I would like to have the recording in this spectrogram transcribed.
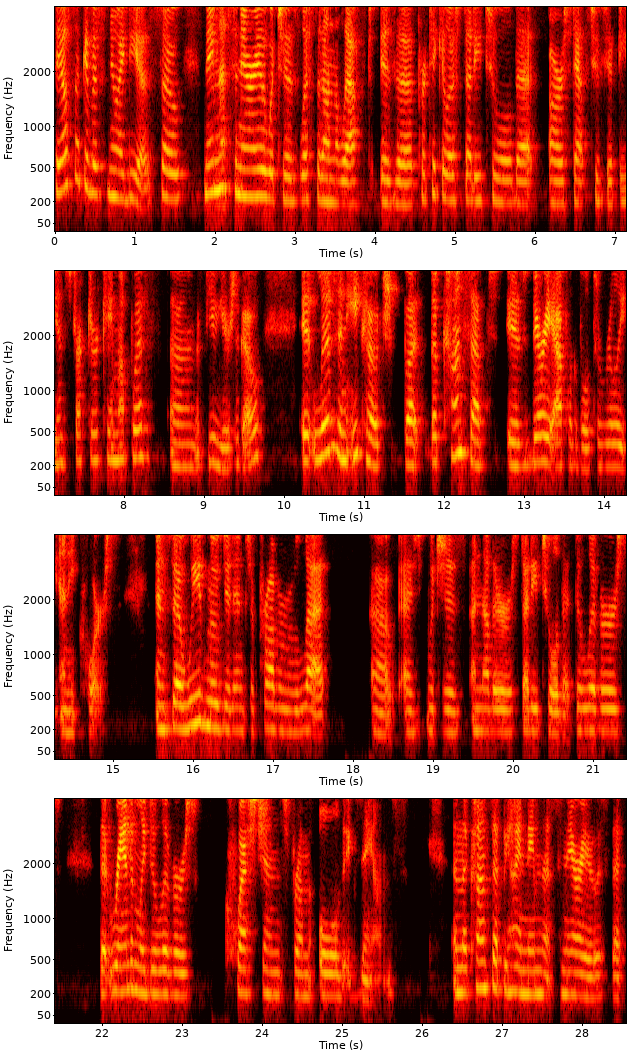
They also give us new ideas. So Name That Scenario, which is listed on the left, is a particular study tool that our Stats 250 instructor came up with um, a few years ago. It lives in eCoach, but the concept is very applicable to really any course. And so we've moved it into Problem Roulette, uh, as, which is another study tool that delivers, that randomly delivers questions from old exams. And the concept behind Name That Scenario is that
